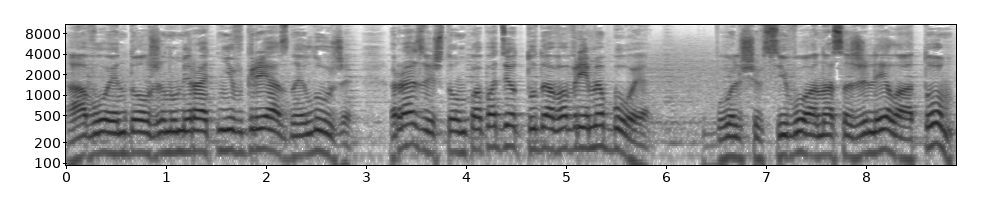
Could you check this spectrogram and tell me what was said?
а воин должен умирать не в грязной луже, разве что он попадет туда во время боя. Больше всего она сожалела о том,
